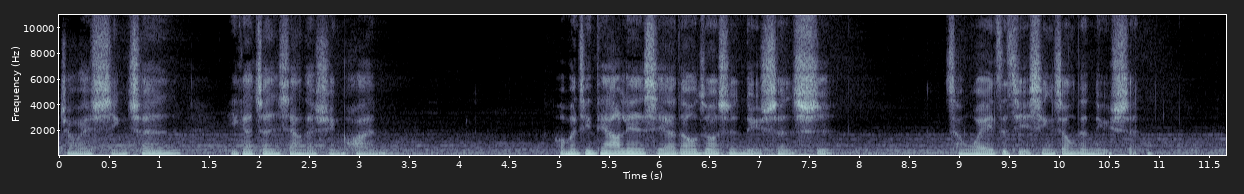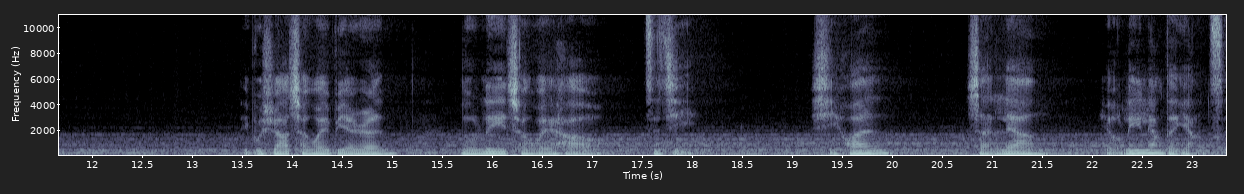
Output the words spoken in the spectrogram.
就会形成。一个正向的循环。我们今天要练习的动作是女神式，成为自己心中的女神。你不需要成为别人，努力成为好自己，喜欢闪亮、有力量的样子。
